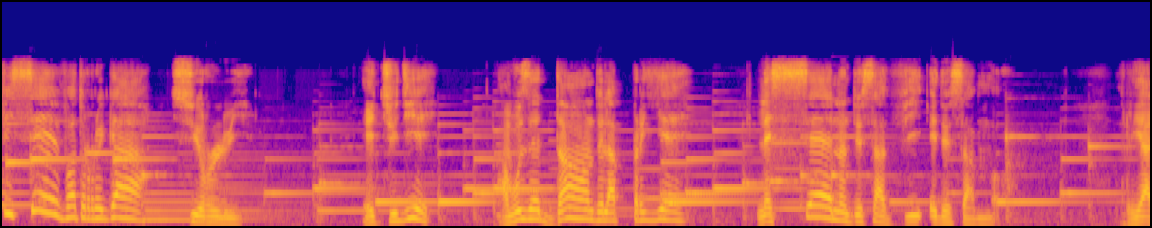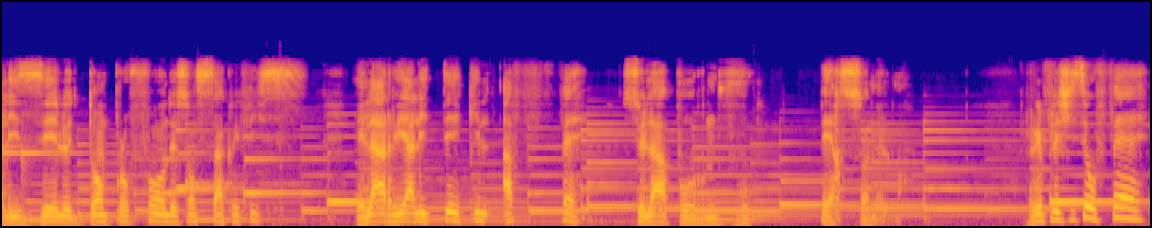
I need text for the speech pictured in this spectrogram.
Fixez votre regard sur lui. Étudiez, en vous aidant de la prière, les scènes de sa vie et de sa mort. Réalisez le don profond de son sacrifice et la réalité qu'il a fait cela pour vous personnellement. Réfléchissez au fait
